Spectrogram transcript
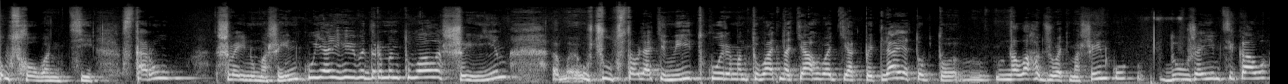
у схованці стару швейну машинку, я її відремонтувала, шиєм, Ем, учу вставляти нитку, ремонтувати, натягувати, як петляє, тобто налагоджувати машинку. Дуже їм цікаво.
